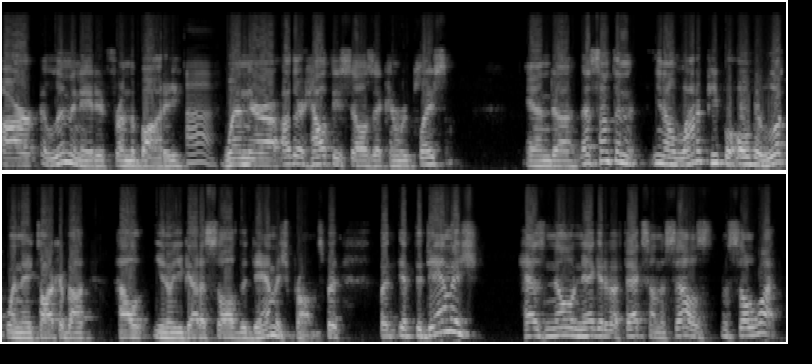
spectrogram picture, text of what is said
are eliminated from the body ah. when there are other healthy cells that can replace them. And uh, that's something you know a lot of people overlook when they talk about how you know you got to solve the damage problems. But but if the damage has no negative effects on the cells, then so what?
